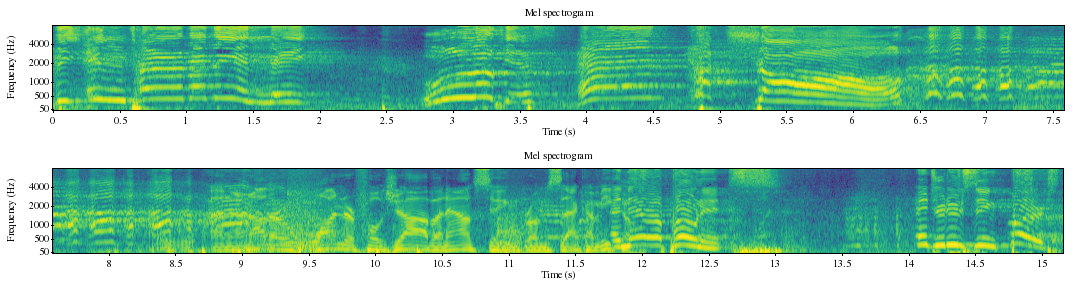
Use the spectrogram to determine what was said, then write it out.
The intern and the inmate, Lucas and Cutshall. And another wonderful job announcing from Zac Amico. And their opponents. Introducing first,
